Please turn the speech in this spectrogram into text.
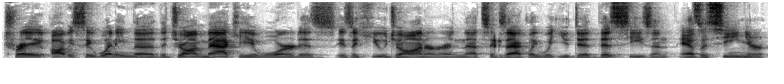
Trey, obviously winning the, the John Mackey Award is is a huge honor, and that's exactly what you did this season as a senior.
